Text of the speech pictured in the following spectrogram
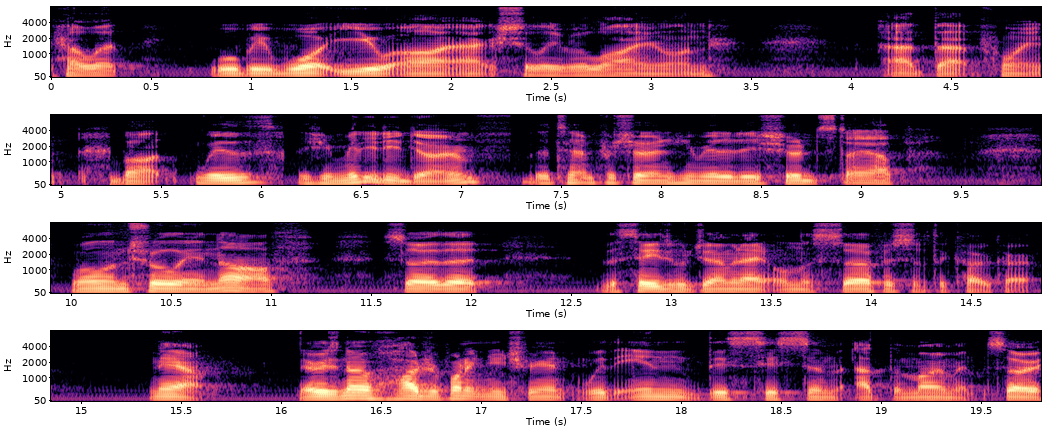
pellet will be what you are actually relying on at that point. But with the humidity dome, the temperature and humidity should stay up well and truly enough so that the seeds will germinate on the surface of the coco. Now, there is no hydroponic nutrient within this system at the moment. So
